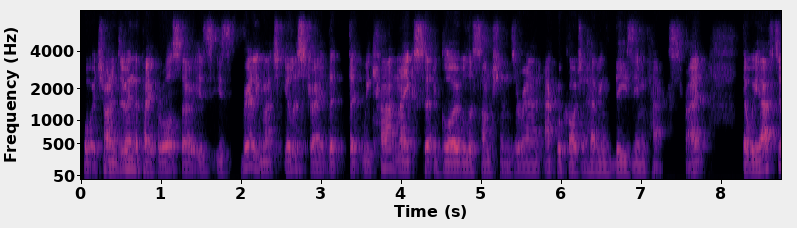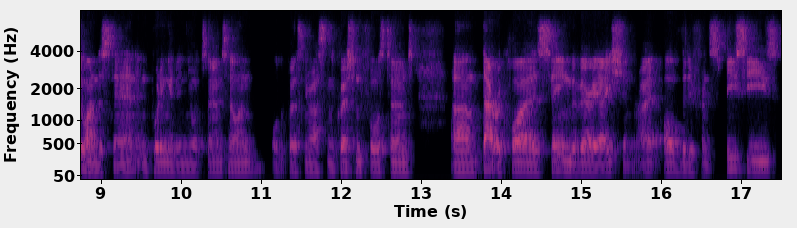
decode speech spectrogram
what we're trying to do in the paper also is, is really much illustrate that, that we can't make certain global assumptions around aquaculture having these impacts, right? That we have to understand and putting it in your terms, Helen, or the person you're asking the question for's terms, um, that requires seeing the variation, right, of the different species,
